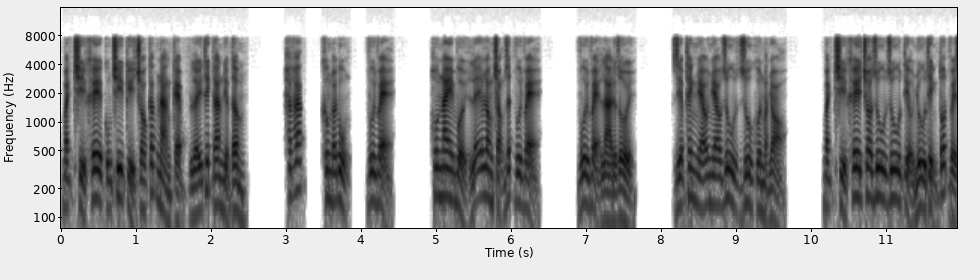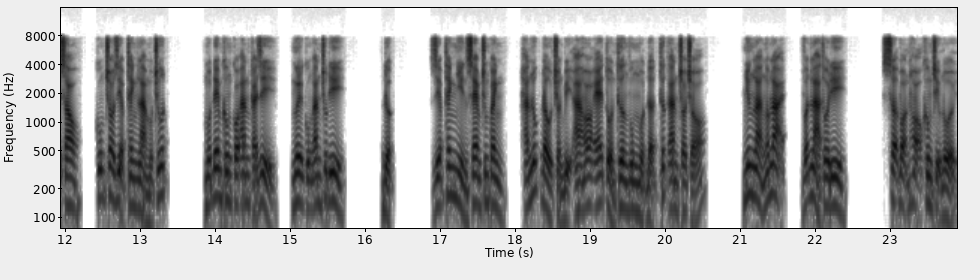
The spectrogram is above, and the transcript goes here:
Bạch chỉ khê cũng chi kỷ cho các nàng kẹp lấy thích gan điểm tâm. Hắc hắc, không đói bụng, vui vẻ. Hôm nay buổi lễ long trọng rất vui vẻ. Vui vẻ là được rồi. Diệp thanh méo méo du du khuôn mặt nhỏ. Bạch chỉ khê cho du du tiểu nhu thịnh tốt về sau, cũng cho diệp thanh làm một chút. Một đêm không có ăn cái gì, ngươi cũng ăn chút đi. Được. Diệp thanh nhìn xem chung quanh, hắn lúc đầu chuẩn bị a ho e tổn thương vung một đợt thức ăn cho chó. Nhưng là ngẫm lại, vẫn là thôi đi. Sợ bọn họ không chịu nổi.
